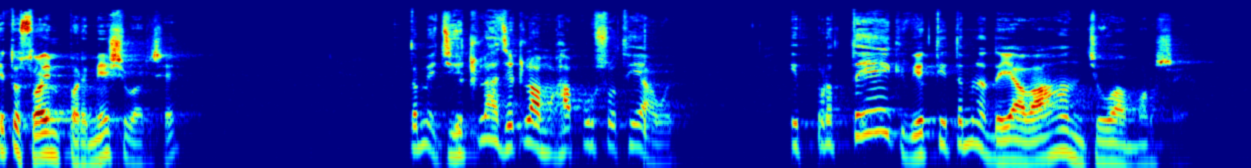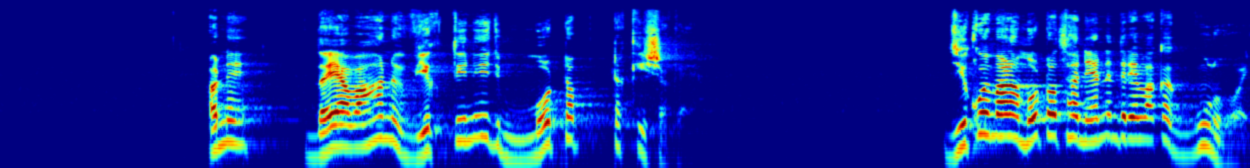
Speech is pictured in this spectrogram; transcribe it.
એ તો સ્વયં પરમેશ્વર છે. તમે જેટલા જેટલા મહાપુરુષો થયા હોય, એ પ્રત્યેક વ્યક્તિ તમને દયાવાહન જોવા મળશે. અને દયાવાન વ્યક્તિની જ મોટપ ટકી શકે. જે કોઈ માણસ મોટો થાય ને એની અંદર એવા કાંઈક ગુણ હોય.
